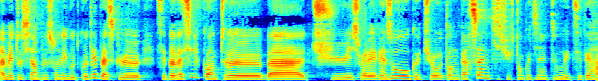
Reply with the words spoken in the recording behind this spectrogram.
à mettre aussi un peu son ego de côté parce que c'est pas facile quand euh, bah tu es sur les réseaux que tu as autant de personnes qui suivent ton quotidien et tout etc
